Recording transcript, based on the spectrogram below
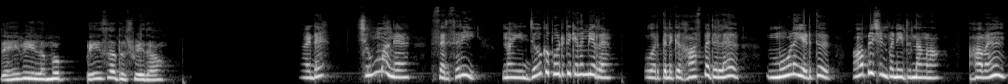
தேவையில்லாம பேசாத ஸ்வேதா. அட சும்மாங்க. சரி சரி. நான் என் ஜோக்கு போட்டுட்டு கிளம்பிடுறேன். ஒருத்தனுக்கு ஹாஸ்பிட்டல்ல மூளை எடுத்து ஆபரேஷன் பண்ணிட்டு இருந்தாங்களாம். அவன்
